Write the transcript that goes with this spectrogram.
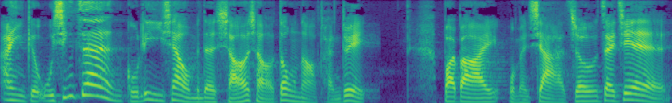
按一个五星赞，鼓励一下我们的小小动脑团队。拜拜，我们下周再见。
